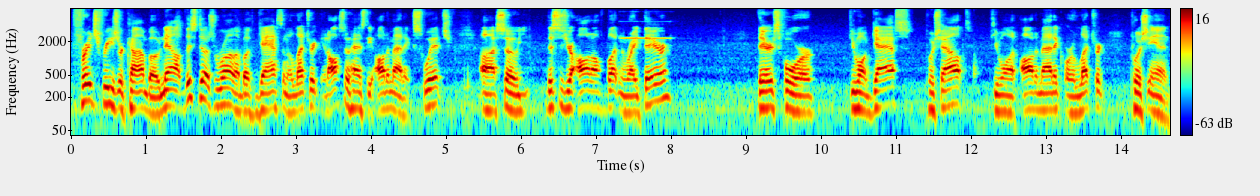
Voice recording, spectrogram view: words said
fridge freezer combo. Now this does run on both gas and electric. It also has the automatic switch. Uh, so this is your on off button right there. There's for if you want gas, push out. If you want automatic or electric, push in.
